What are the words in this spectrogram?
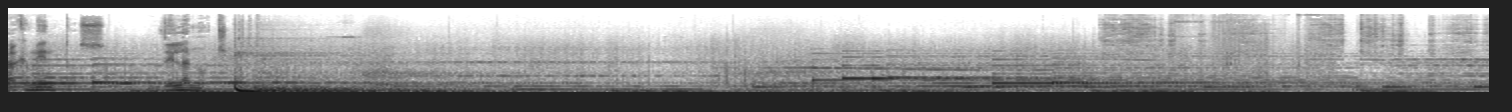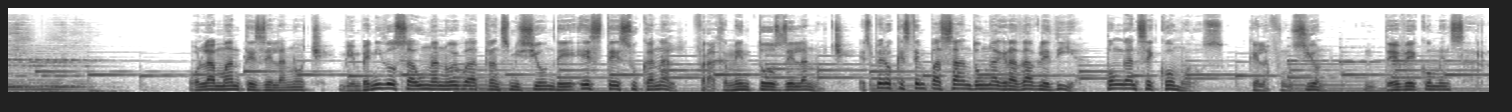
Fragmentos de la noche. Hola amantes de la noche, bienvenidos a una nueva transmisión de este su canal, Fragmentos de la Noche. Espero que estén pasando un agradable día. Pónganse cómodos, que la función debe comenzar.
